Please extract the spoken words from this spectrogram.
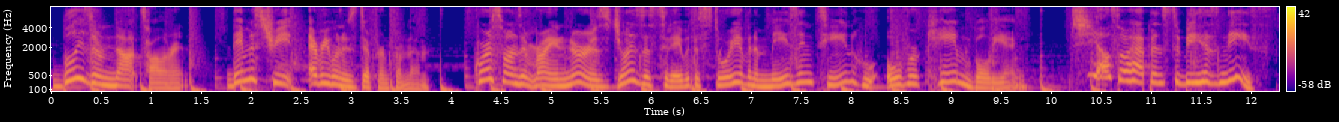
Bullies are not tolerant. They mistreat everyone who's different from them. Correspondent Ryan Nurs joins us today with the story of an amazing teen who overcame bullying. She also happens to be his niece.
